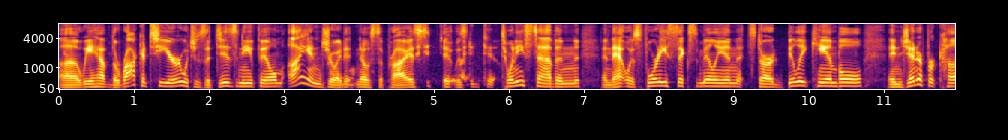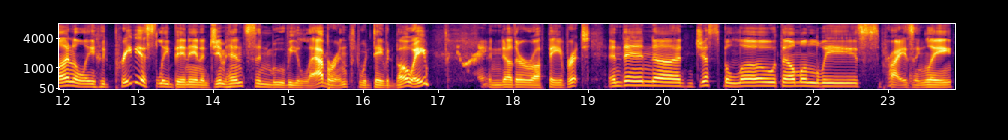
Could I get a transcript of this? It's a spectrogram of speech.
Uh, we have The Rocketeer, which is a Disney film. I enjoyed it, no surprise. It was too. twenty-seven, and that was forty-six million. It starred Billy Campbell and Jennifer Connelly, who'd previously been in a Jim Henson movie, Labyrinth, with David Bowie another uh, favorite. And then uh, just below Thelma and Louise, surprisingly,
